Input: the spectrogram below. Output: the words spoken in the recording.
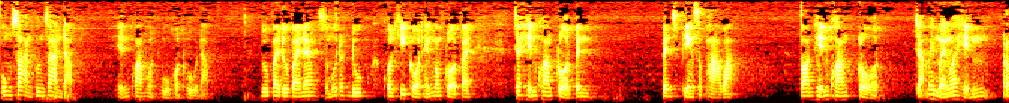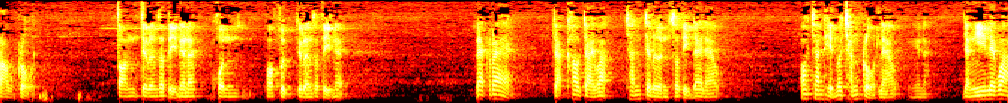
ฟุ้งซ่านฟุ้งซ่านดับ เห็นความหดหู่หดหู่ดับ ดูไปดูไปนะ สมมุติดูคนขี้โกรธเห็นความโกรธไป จะเห็นความโกรธเป็นเป็นเพียงสภาวะ ตอนเห็นความโกรธจะไม่เหมือนว่าเห็นเราโกรธ ตอนเจริญสติเนี่ยนะ คนพอฝึกเจริญสติเนี่ย แรกๆ จะเข้าใจว่าฉันเจริญสติได้แล้ว เพราะฉันเห็นว่าฉันโกรธแล้วอย่างนี้นะอย่างนี้เรียกว่า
